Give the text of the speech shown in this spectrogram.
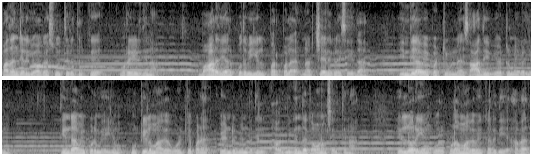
பதஞ்சலி யோக சூத்திரத்திற்கு உரை எழுதினார். பாரதியார் புதுவையில் பற்பல நற்செயல்களை செய்தார். இந்தியாவை பற்றியுள்ள சாதி வேற்றுமைகளையும் தீண்டாமை கொடுமையையும் முற்றிலுமாக ஒழிக்கப்பட வேண்டும் என்பதில் அவர் மிகுந்த கவனம் செலுத்தினார். எல்லோரையும் ஒரு குலமாகவே கருதிய அவர்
